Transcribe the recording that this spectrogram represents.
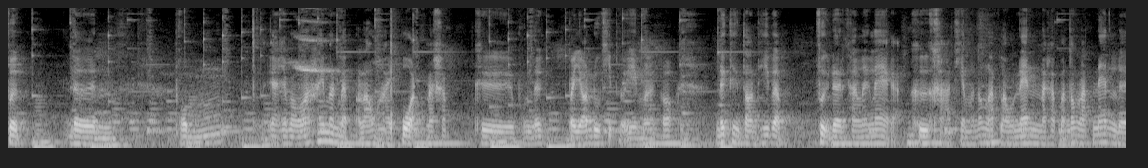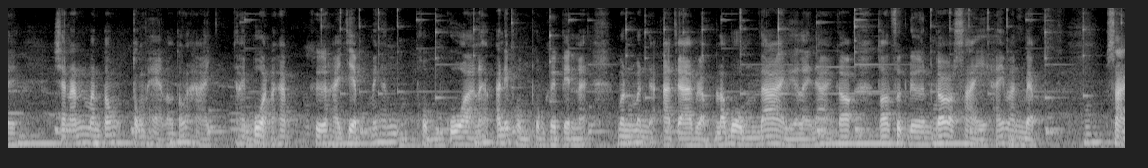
ฝึกเดิน ผมอยากจะบอกว่าให้มันแบบเราหายปวดนะครับ คือผมนึกไปย้อนดูคลิปตัวเองมา ก็นึกถึงตอนที่แบบฝึกเดินครั้งแรกๆอะคือขาเทียมมันต้องรัดเราแน่นนะครับ มันต้องรัดแน่นเลย ฉะนั้นมันต้องตรงแผลเราต้องหายหายปวดนะครับ คือหายเจ็บไม่งั้นผมกลัวนะอันนี้ผมผมเคยเป็นนะ มันมันอาจจะแบบระบมได้หรืออะไรได้ ก็ตอนฝึกเดินก็ใส่ให้มันแบบใส่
